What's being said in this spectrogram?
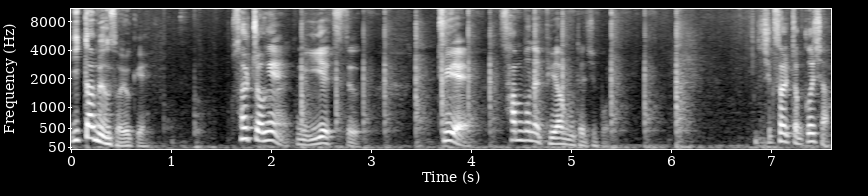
있다면서, 여기에. 설정해. 그럼 2x. 뒤에 3분의 b 하면 되지, 뭘. 식 설정 끝이야.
